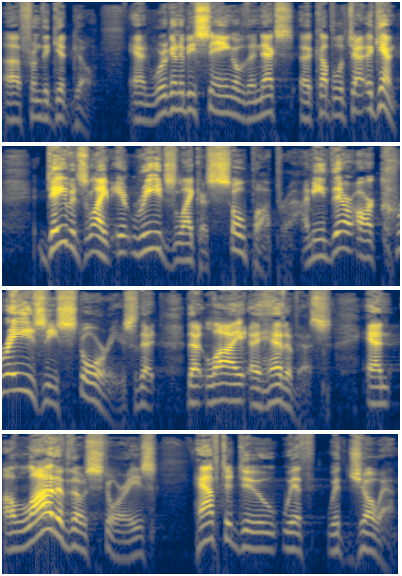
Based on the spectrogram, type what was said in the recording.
uh, from the get go. And we're going to be seeing over the next uh, couple of chapters. Again, David's life, it reads like a soap opera. I mean, there are crazy stories that, that lie ahead of us. And a lot of those stories have to do with, with Joab.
